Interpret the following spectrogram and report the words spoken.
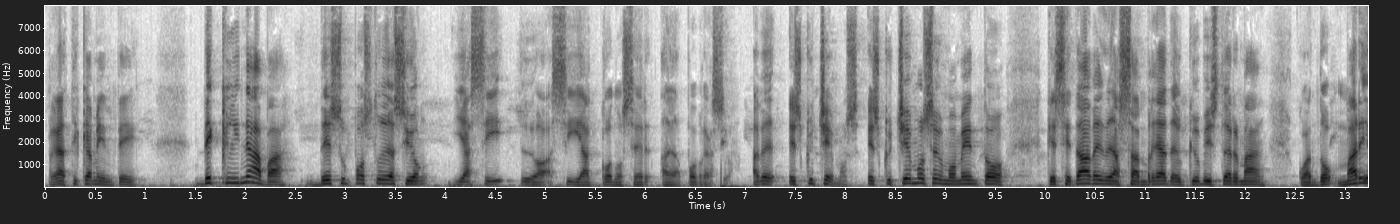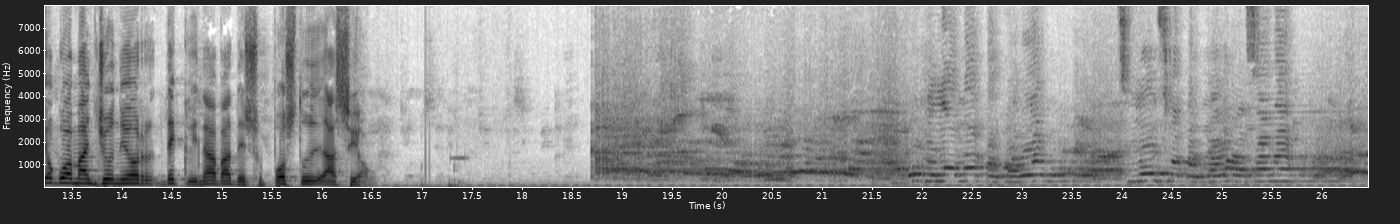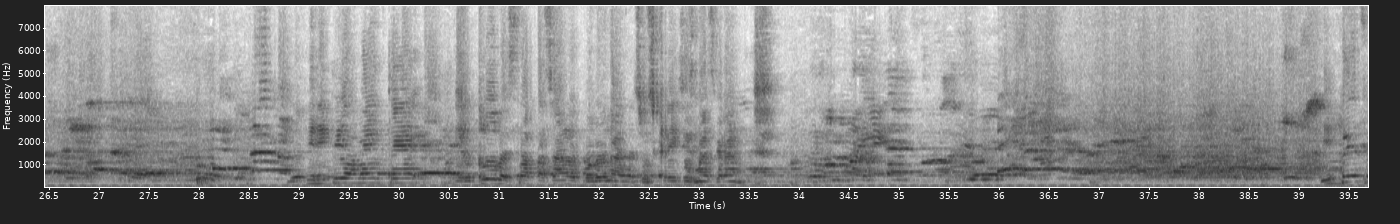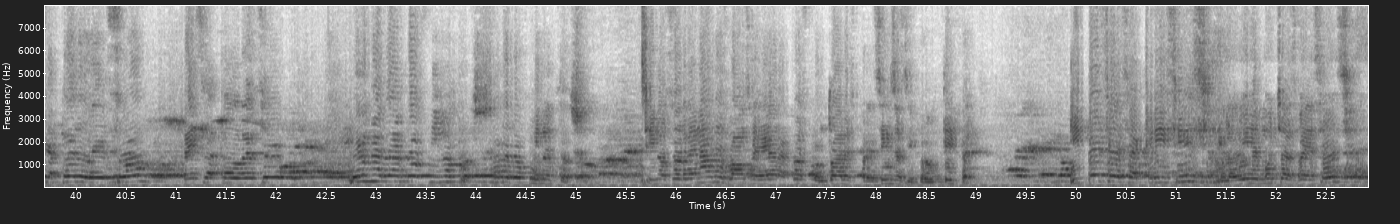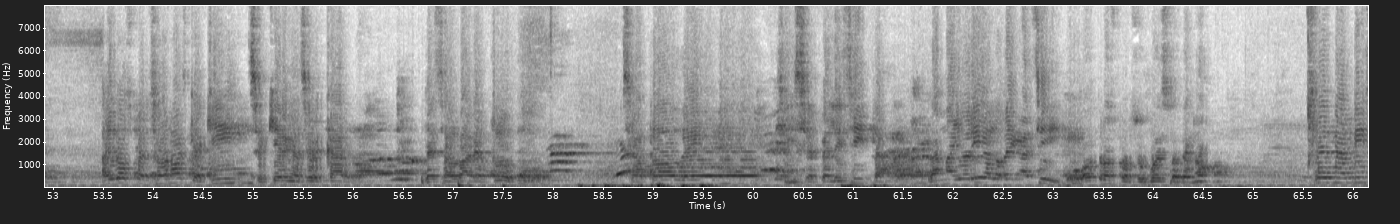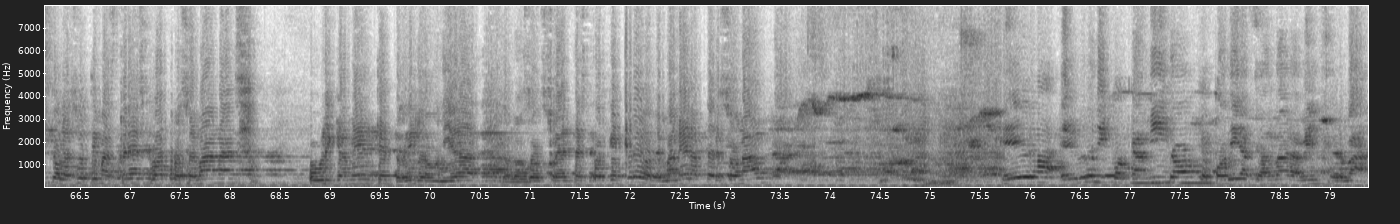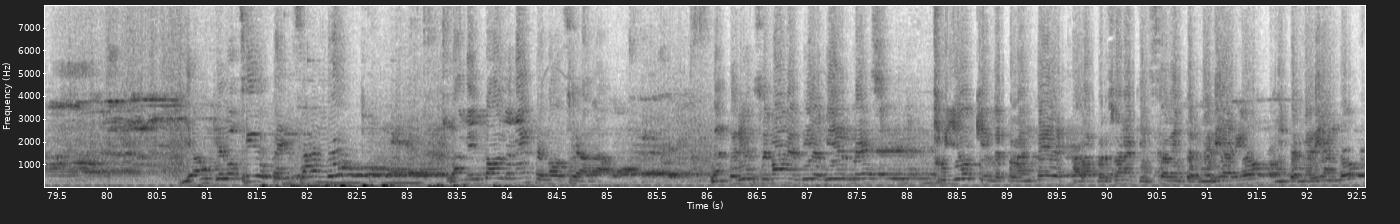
prácticamente declinaba de su postulación y así lo hacía conocer a la población. A ver, escuchemos, escuchemos el momento que se daba en la asamblea del Club Wisterman cuando Mario Guamán Jr. declinaba de su postulación. Está pasando por una de sus crisis más grandes. Y pese a todo eso, pese a todo eso, voy a dar dos minutos, solo dos minutos. Si nos ordenamos vamos a llegar a cosas puntuales, precisas y fructíferas. Y pese a esa crisis, y lo dije muchas veces, hay dos personas que aquí se quieren hacer cargo de salvar el club se aplaude y se felicita. La mayoría lo ven así, otros por supuesto que no. Ustedes me han visto las últimas tres, cuatro semanas públicamente pedir la unidad de los dos frentes porque creo de manera personal era el único camino que podía salvar a Wilferman. Y aunque lo sigo pensando, lamentablemente no se ha dado. La anterior semana, el día viernes, fui yo quien le planteé a la persona que estaba intermediario, intermediando,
